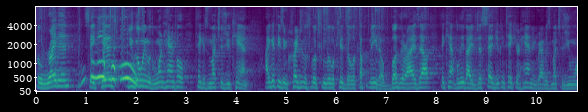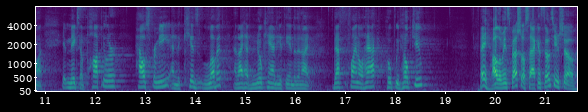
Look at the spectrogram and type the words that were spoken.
go right in, say, kids, you go in with one handful, take as much as you can. I get these incredulous looks from little kids. They'll look up at me, they'll bug their eyes out. They can't believe I just said you can take your hand and grab as much as you want. It makes a popular house for me, and the kids love it, and I have no candy at the end of the night. That's the final hack. Hope we've helped you. Hey, Halloween special, Sack and Stone Team Show.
